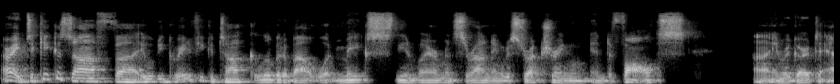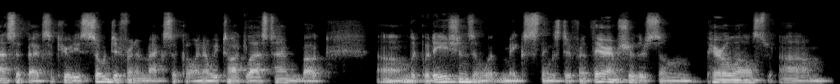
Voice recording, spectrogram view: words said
All right, to kick us off, uh, it would be great if you could talk a little bit about what makes the environment surrounding restructuring and defaults uh, in regard to asset backed securities so different in Mexico. I know we talked last time about um, liquidations and what makes things different there. I'm sure there's some parallels. Um,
